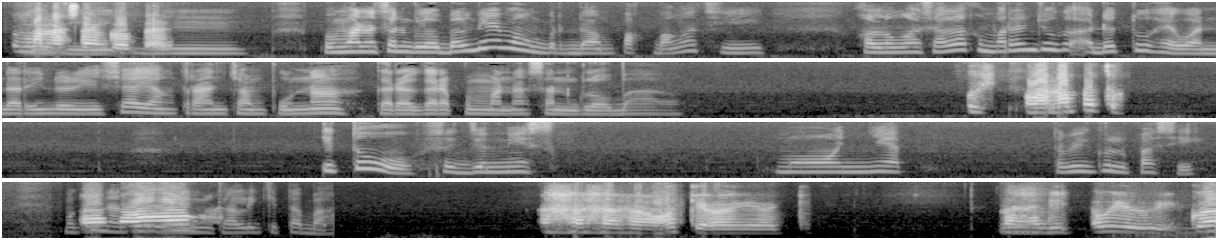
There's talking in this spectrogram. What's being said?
Pemanasan jadi- global. Hmm, pemanasan global ini emang berdampak banget sih. Kalau nggak salah kemarin juga ada tuh hewan dari Indonesia yang terancam punah gara-gara pemanasan global. Wih, hewan apa tuh? Itu sejenis monyet. Tapi gue lupa sih. Mungkin nanti Oh. lain kali kita bahas. oke, oke, oke. Nah, di, oh iya, iya. gue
